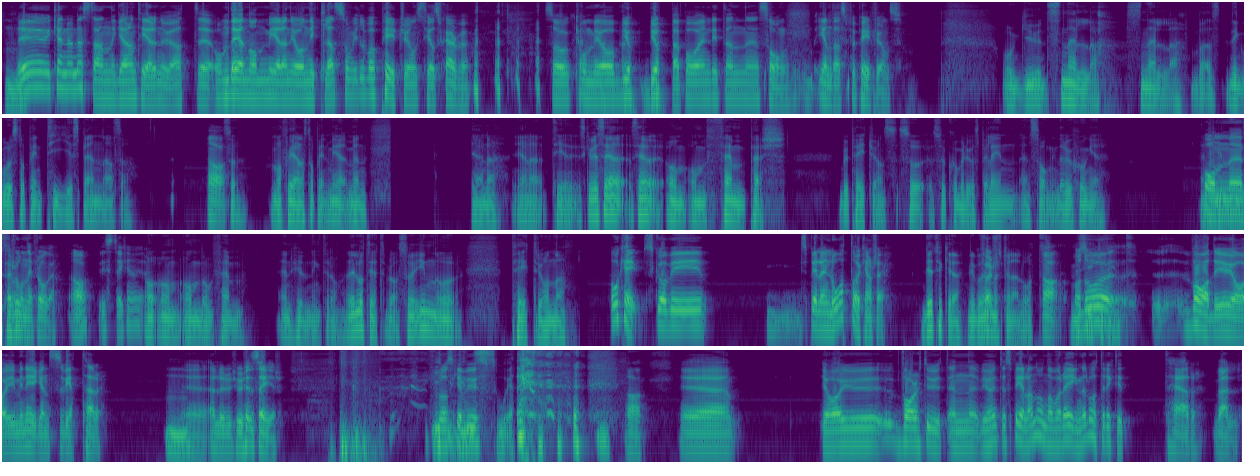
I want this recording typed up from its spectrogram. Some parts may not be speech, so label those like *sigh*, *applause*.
Mm. Det kan jag nästan garantera nu att eh, om det är någon mer än jag och Niklas som vill vara Patreons till oss själva *laughs* så kommer jag bjup- bjuppa på en liten eh, sång endast för Patreons. Åh gud, snälla, snälla. Det går att stoppa in 10 spänn alltså. Ja, Så man får gärna stoppa in mer, men gärna, gärna 10. Ska vi säga, säga om, om fem pers blir Patreons så, så kommer du att spela in en sång där du sjunger. Om eh, personen i fråga. Ja, visst det kan jag göra. Om, om de fem, en hyllning till dem. Det låter jättebra. Så in och Patreona. Okej, ska vi spela en låt då kanske? Det tycker jag. Vi börjar med att Först. spela en låt. Ja, och Musik då är fint. eh, var det ju jag i min egen svett här. Mm. Eh, eller hur det säger. *laughs* För då ska vi ju sweat. *laughs* Ja. Eh, jag har ju valt ut en, vi har inte spelat någon av våra egna låtar riktigt här väl?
